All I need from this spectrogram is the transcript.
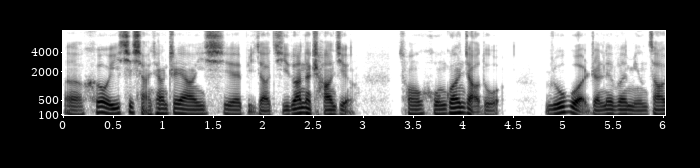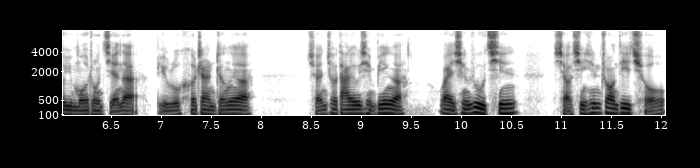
呃，和我一起想象这样一些比较极端的场景。从宏观角度，如果人类文明遭遇某种劫难，比如核战争呀、全球大流行病啊、外星入侵、小行星撞地球，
